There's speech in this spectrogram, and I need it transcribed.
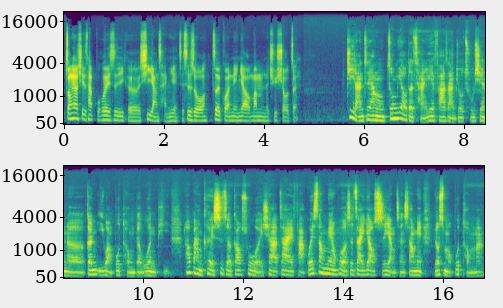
中药其实它不会是一个夕阳产业，只是说这观念要慢慢的去修正。既然这样，中药的产业发展就出现了跟以往不同的问题。老板可以试着告诉我一下，在法规上面或者是在药师养成上面有什么不同吗？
